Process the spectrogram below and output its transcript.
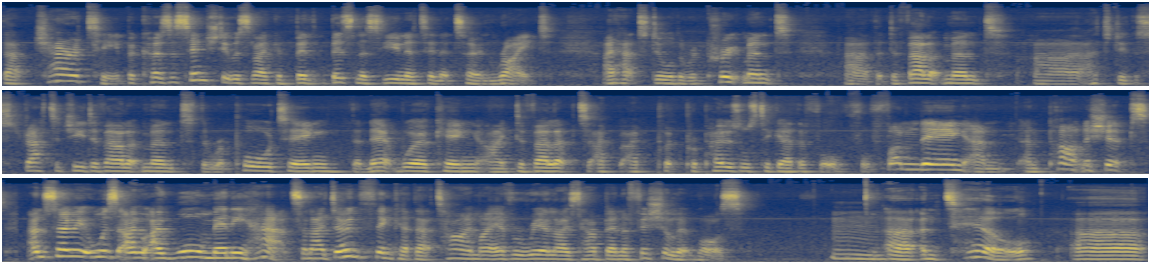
that charity because essentially it was like a business unit in its own right. I had to do all the recruitment, uh, the development. Uh, I had to do the strategy development, the reporting, the networking. I developed, I, I put proposals together for, for funding and, and partnerships. And so it was, I, I wore many hats. And I don't think at that time I ever realized how beneficial it was mm. uh, until uh,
